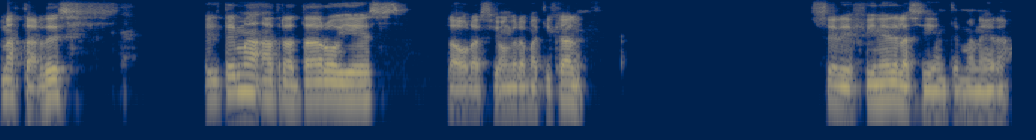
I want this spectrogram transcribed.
Buenas tardes. El tema a tratar hoy es la oración gramatical. Se define de la siguiente manera.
